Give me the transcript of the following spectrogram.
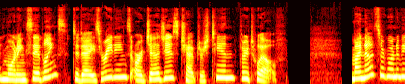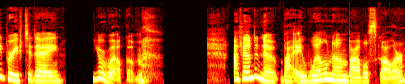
Good morning, siblings. Today's readings are Judges chapters 10 through 12. My notes are going to be brief today. You're welcome. I found a note by a well known Bible scholar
